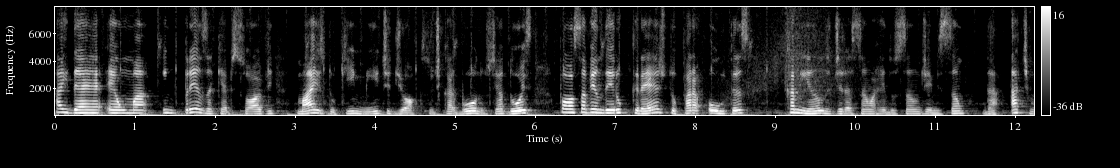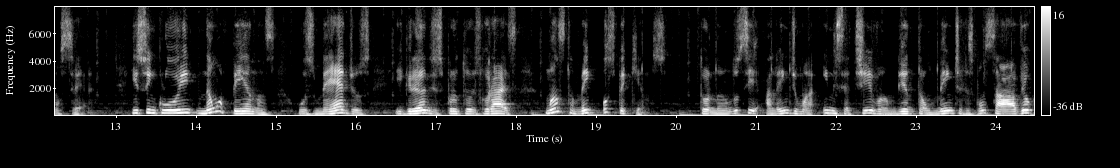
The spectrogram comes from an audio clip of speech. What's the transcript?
a ideia é uma empresa que absorve mais do que emite dióxido de carbono, CO2, possa vender o crédito para outras, caminhando em direção à redução de emissão da atmosfera. Isso inclui não apenas os médios e grandes produtores rurais, mas também os pequenos, tornando-se, além de uma iniciativa ambientalmente responsável,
